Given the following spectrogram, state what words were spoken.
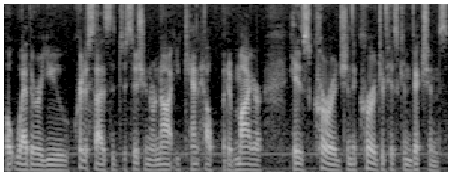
but whether you criticize the decision or not, you can't help but admire his courage and the courage of his convictions.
